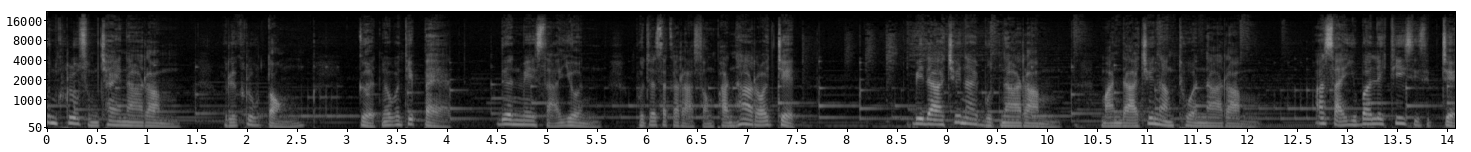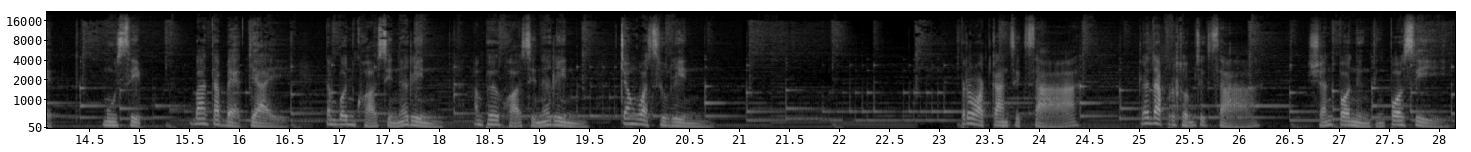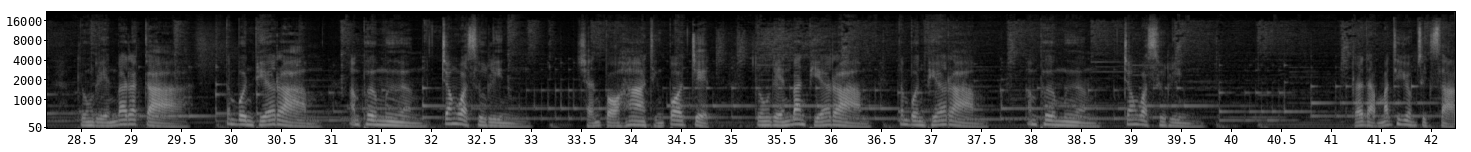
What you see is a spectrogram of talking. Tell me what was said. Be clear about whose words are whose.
Speaker 1: คุณครูสมชัยนารำหรือครูต๋อง เกิดเมื่อวันที่ 8 เดือนเมษายน พุทธศักราช 2507 บิดาชื่อนายบุตรนารำมารดาชื่อนางทวนนารำอาศัยอยู่บ้านเลขที่ 47 หมู่ 10 บ้านตะแบกใหญ่ ตำบลขวาวสินนรินอำเภอขวาวสินนริน จังหวัดสุรินทร์ ประวัติการศึกษา ระดับประถมศึกษา ชั้นป .1 ถึงป .4 โรงเรียนบ้านระกา ตำบลเพียราม อำเภอเมือง จังหวัดสุรินทร์ชั้นป .5 ถึงป .7 โรงเรียนบ้านเพียราม ตำบลเพียราม อำเภอเมือง จังหวัดสุรินทร์ระดับมัธยมศึกษา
